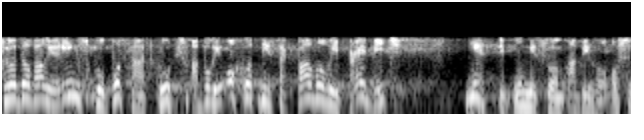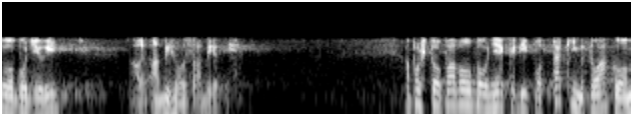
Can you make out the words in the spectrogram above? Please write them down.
Sledovali rímskú posádku a boli ochotní sa k Pavlovi prebiť, nie s tým úmyslom, aby ho oslobodili, ale aby ho zabili. A poštol Pavol bol niekedy pod takým tlakom,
